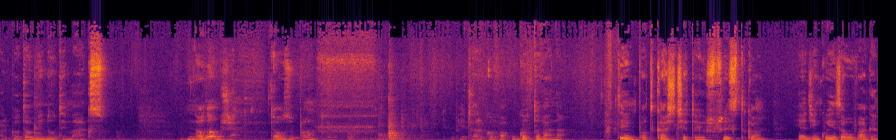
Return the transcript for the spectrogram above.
Albo do minuty max. No dobrze, to zupa pieczarkowa ugotowana. W tym podcaście to już wszystko. Ja dziękuję za uwagę.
